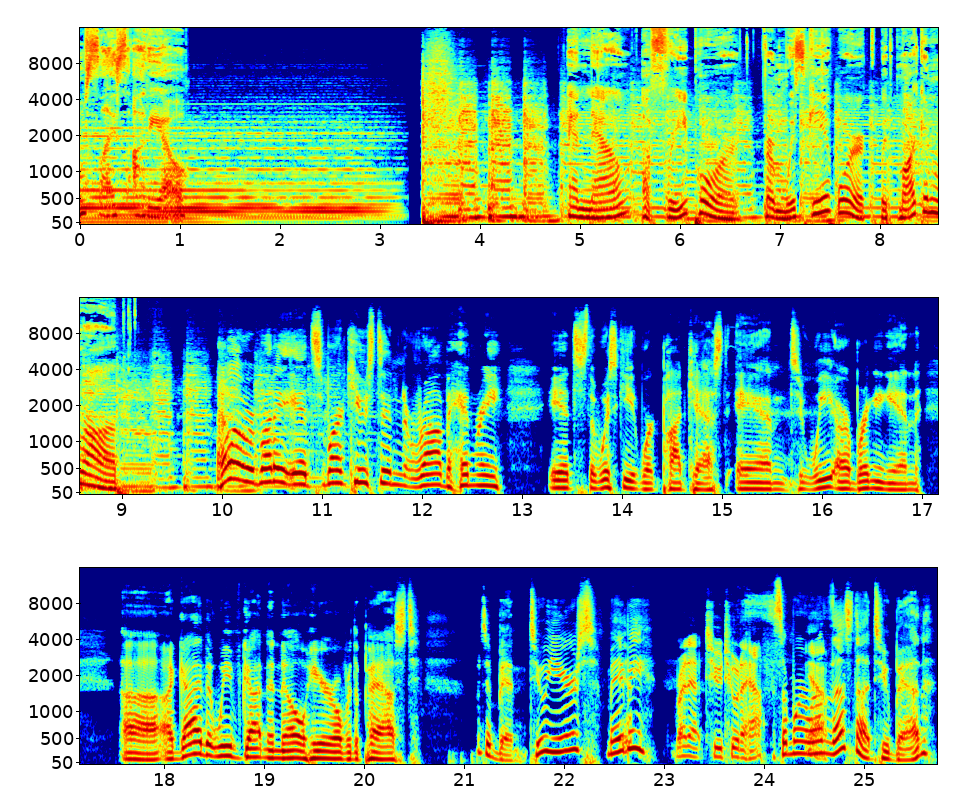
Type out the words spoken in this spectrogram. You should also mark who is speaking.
Speaker 1: Home Slice Audio.
Speaker 2: And now, a free pour from Whiskey at Work with Mark and Rob.
Speaker 3: Hello, everybody. It's Mark Houston, Rob Henry. It's the Whiskey at Work podcast, and we are bringing in uh, a guy that we've gotten to know here over the past, what's it been, two years, maybe?
Speaker 4: right at two, two and a half.
Speaker 3: Somewhere
Speaker 4: Yeah.
Speaker 3: around. That's not too bad.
